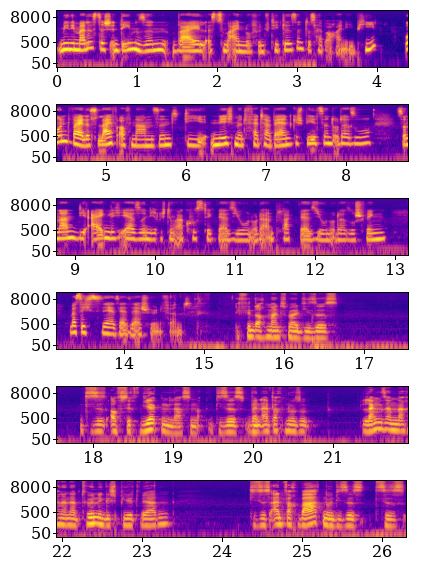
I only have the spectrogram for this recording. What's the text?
Minimalistisch in dem Sinn, weil es zum einen nur fünf Titel sind, deshalb auch eine EP. Und weil es Live-Aufnahmen sind, die nicht mit fetter Band gespielt sind oder so, sondern die eigentlich eher so in die Richtung Akustikversion oder Unplugged-Version oder so schwingen, was ich sehr, sehr, sehr schön finde. Ich finde auch manchmal dieses, dieses auf sich wirken lassen, dieses, wenn einfach nur so langsam nacheinander Töne gespielt werden, dieses einfach warten und dieses, dieses,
